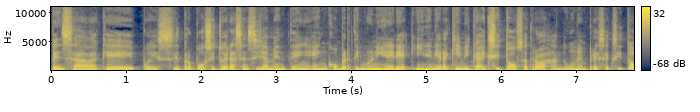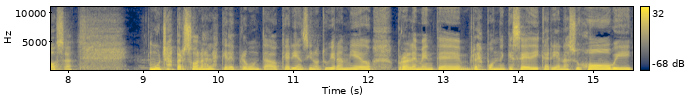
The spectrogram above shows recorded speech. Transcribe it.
pensaba que pues el propósito era sencillamente en, convertirme en una ingeniera química exitosa trabajando en una empresa exitosa. Muchas personas a las que les he preguntado qué harían si no tuvieran miedo, probablemente responden que se dedicarían a su hobby,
